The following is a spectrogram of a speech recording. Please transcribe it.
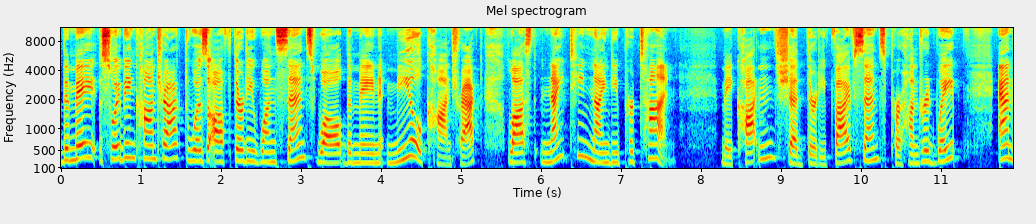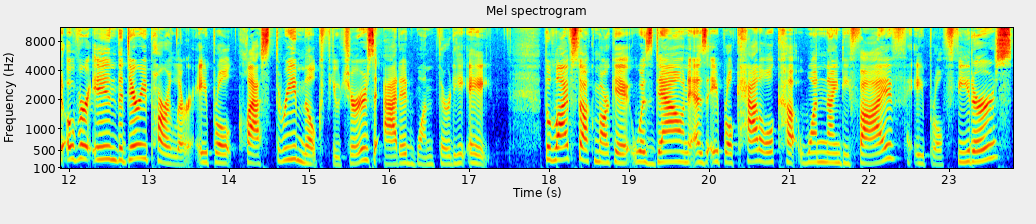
The May soybean contract was off 31 cents, while the main meal contract lost 19.90 per ton. May cotton shed 35 cents per hundredweight. And over in the dairy parlor, April class 3 milk futures added 138. The livestock market was down as April cattle cut 195, April feeders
